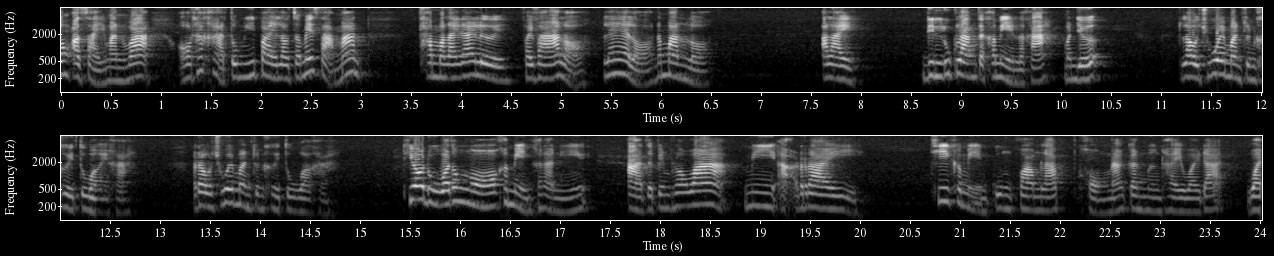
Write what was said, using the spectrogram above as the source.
ต้องอาศัยมันว่า อ๋อ ถ้าขาดตรงนี้ไปเราจะไม่สามารถทำอะไรได้เลย ไฟฟ้าหรอ แร่หรอ น้ำมันหรอ อะไร ดินลุกลังจากเขมรเหรอคะ มันเยอะ เราช่วยมันจนเคยตัวไงคะ เราช่วยมันจนเคยตัวค่ะ ที่เราดูว่าต้องง้อเขมรขนาดนี้ อาจจะเป็นเพราะว่ามีอะไรที่เขมรกุมความลับของนักการเมืองไทยไว้ได้ ไว้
